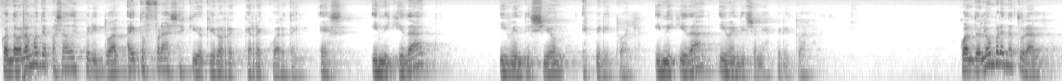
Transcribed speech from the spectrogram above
Cuando hablamos de pasado espiritual, hay dos frases que yo quiero que recuerden. Es iniquidad y bendición espiritual. Iniquidad y bendición espiritual. Cuando el hombre natural,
